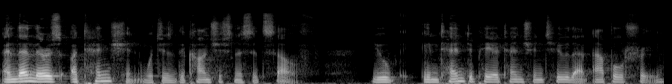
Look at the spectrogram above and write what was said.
And then there's attention, which is the consciousness itself. You intend to pay attention to that apple tree.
